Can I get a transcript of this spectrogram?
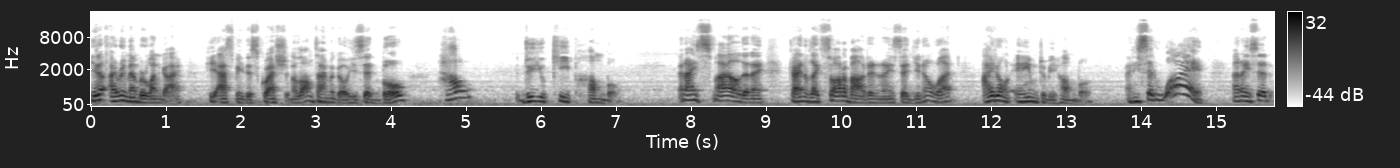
you know, I remember one guy, he asked me this question a long time ago. He said, Bo, how do you keep humble? And I smiled and I kind of like thought about it and I said, you know what? I don't aim to be humble. And he said, why? And I said,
